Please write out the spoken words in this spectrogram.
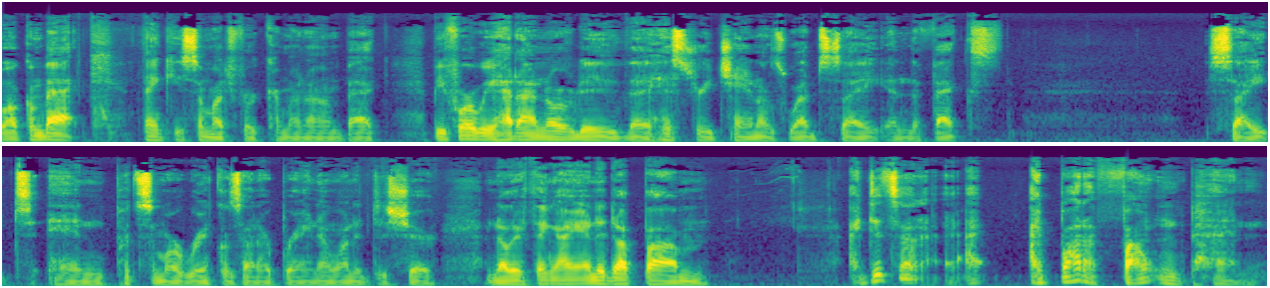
Welcome back. Thank you so much for coming on back. Before we head on over to the History Channel's website and the facts site and put some more wrinkles on our brain, I wanted to share another thing. I ended up, um, I did some, I, I bought a fountain pen.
